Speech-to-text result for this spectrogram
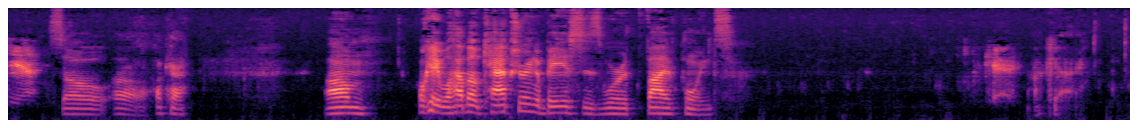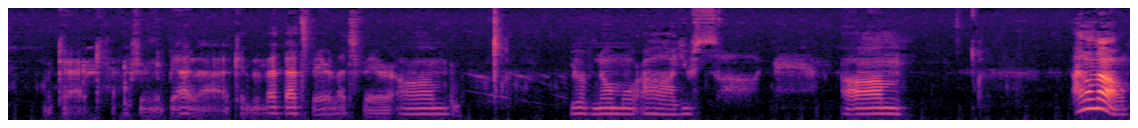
Yeah. So, uh, okay. Um, okay, well, how about capturing a base is worth five points? Okay. Okay. Okay, capturing a base. Okay, that that's fair. That's fair. Um, you have no more. Oh, you suck, man. Um, I don't know,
